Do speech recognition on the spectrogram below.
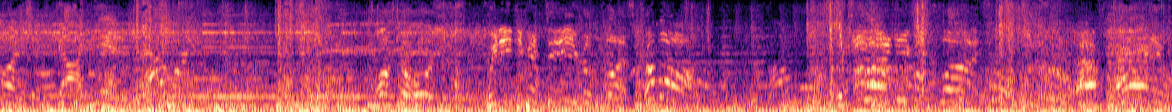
Bunch of goddamn cowards! Off the horses! Flies! Come on! Let's find Eagle Flies! I've had him!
